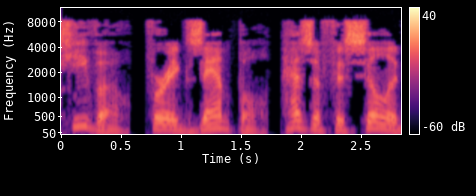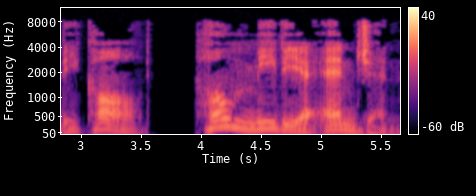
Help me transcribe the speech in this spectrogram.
TiVo, for example, has a facility called Home Media Engine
